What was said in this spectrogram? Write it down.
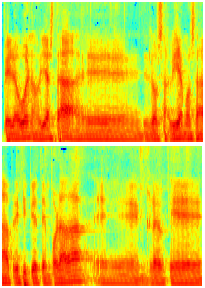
Pero bueno, ya está. Eh, lo sabíamos a principio de temporada. Eh, creo que,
